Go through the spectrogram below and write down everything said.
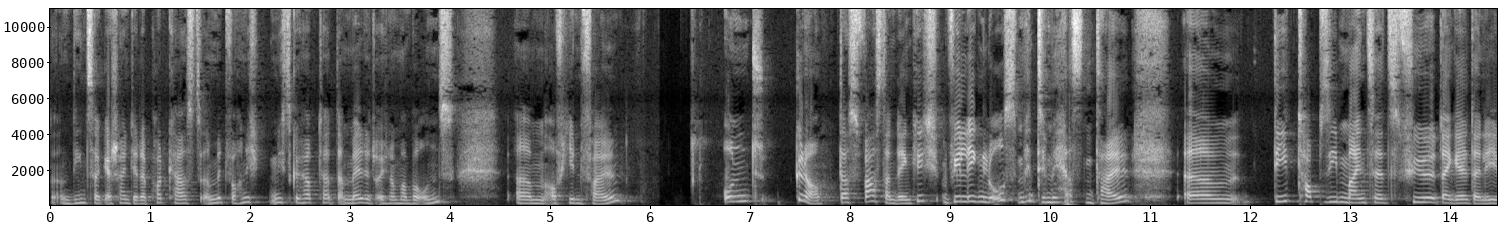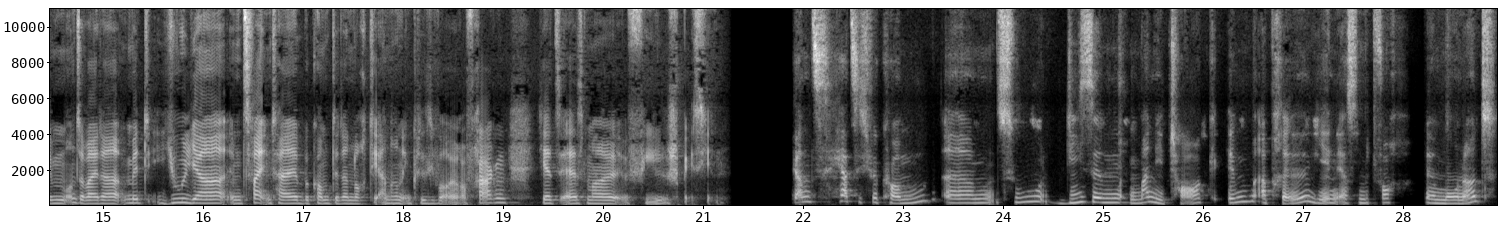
am Dienstag erscheint ja der Podcast, am Mittwoch nicht, nichts gehört habt, dann meldet euch nochmal bei uns. Ähm, auf jeden Fall. Und genau, das war's dann, denke ich. Wir legen los mit dem ersten Teil. Ähm, die Top 7 Mindsets für dein Geld, dein Leben und so weiter mit Julia. Im zweiten Teil bekommt ihr dann noch die anderen inklusive eurer Fragen. Jetzt erstmal viel Späßchen. Ganz herzlich willkommen ähm, zu diesem Money Talk im April, jeden ersten Mittwoch im Monat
